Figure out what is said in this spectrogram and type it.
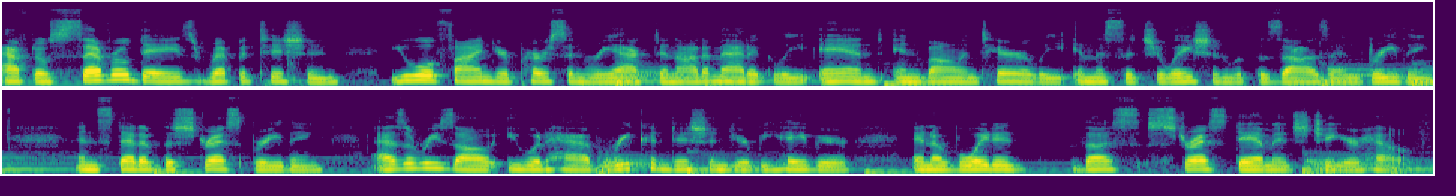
After several days' repetition, you will find your person reacting automatically and involuntarily in the situation with the zazen breathing instead of the stress breathing. As a result, you would have reconditioned your behavior and avoided thus stress damage to your health.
